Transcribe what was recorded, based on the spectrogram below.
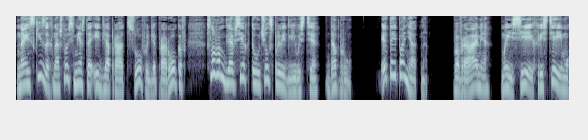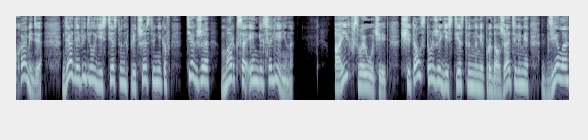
На эскизах нашлось место и для праотцов, и для пророков, словом, для всех, кто учил справедливости, добру. Это и понятно. В Аврааме, Моисее, Христе и Мухаммеде дядя видел естественных предшественников тех же Маркса, Энгельса, Ленина, а их, в свою очередь, считал столь же естественными продолжателями дела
